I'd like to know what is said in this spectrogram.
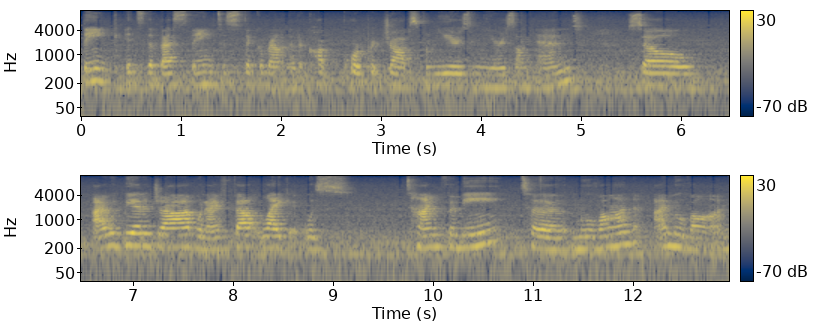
think it's the best thing to stick around at a corporate jobs from years and years on end. So I would be at a job when I felt like it was time for me to move on, I move on,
